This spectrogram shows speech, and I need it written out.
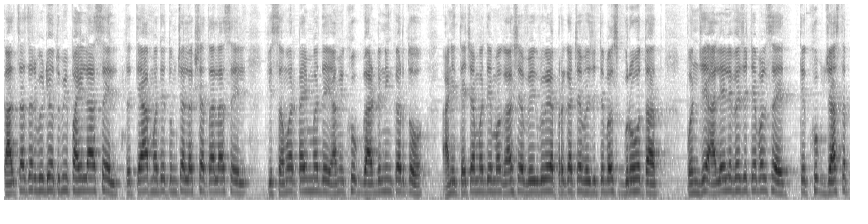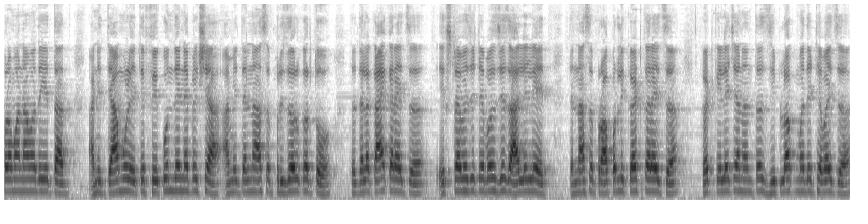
कालचा जर व्हिडिओ तुम्ही पाहिला असेल तर त्यामध्ये तुमच्या लक्षात आलं असेल की समर टाईममध्ये आम्ही खूप गार्डनिंग करतो आणि त्याच्यामध्ये मग अशा वेगवेगळ्या प्रकारच्या व्हेजिटेबल्स ग्रो होतात. पण जे आलेले व्हेजिटेबल्स आहेत ते खूप जास्त प्रमाणामध्ये येतात आणि त्यामुळे ते फेकून देण्यापेक्षा आम्ही त्यांना असं प्रिझर्व करतो. तर त्याला काय करायचं? एक्स्ट्रा व्हेजिटेबल्स जे आलेले आहेत त्यांना असं प्रॉपरली कट करायचं. कट केल्याच्यानंतर झिपलॉकमध्ये ठेवायचं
